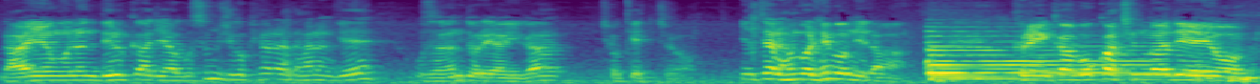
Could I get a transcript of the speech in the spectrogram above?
나의 영혼은 늘까지 하고 숨쉬고 편하다 하는 게 우선은 노래하기가 좋겠죠. 일단 한번 해봅니다. 그러니까 못 갖춘 말이에요.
